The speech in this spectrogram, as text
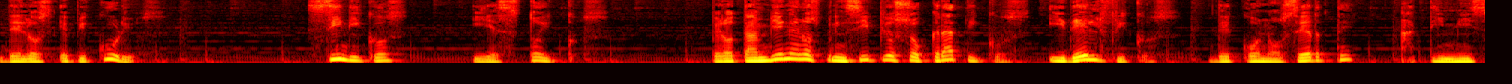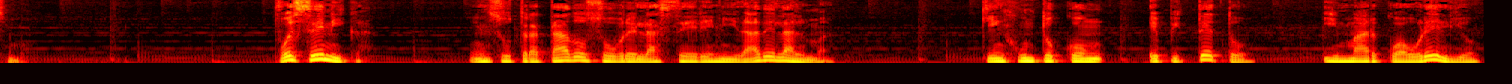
de los epicúreos, cínicos y estoicos, pero también en los principios socráticos y délficos de conocerte a ti mismo. Fue Séneca, en su tratado sobre la serenidad del alma, quien junto con Epicteto y Marco Aurelio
